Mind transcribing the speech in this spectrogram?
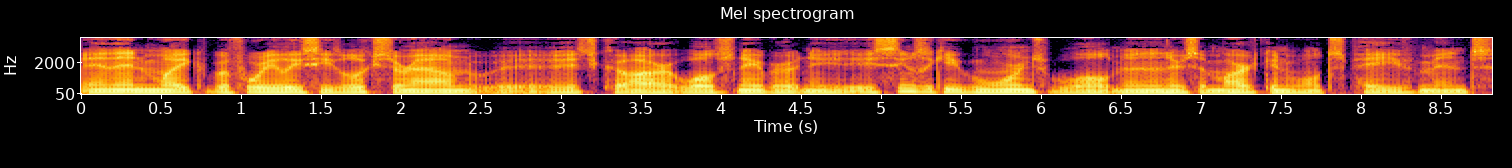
And then Mike, before he leaves, he looks around his car at Walt's neighborhood, and he, it seems like he warns Walt. And then there's a mark in Walt's pavement.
